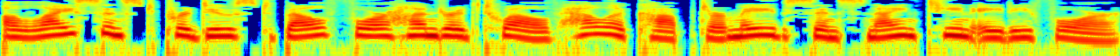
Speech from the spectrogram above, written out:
a licensed produced Bell 412 helicopter made since 1984.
